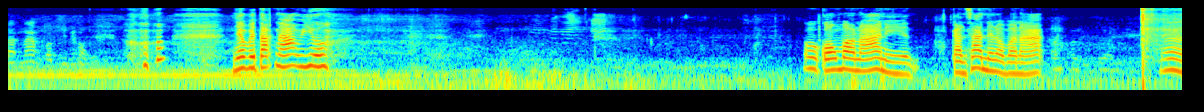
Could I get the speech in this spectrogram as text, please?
ตักน้ำก่อนพี่น้องยังไปตักน้ำอยู่โอ้กองเบานานี่กันสั้นเนี่ยเนาะเบานาเออ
